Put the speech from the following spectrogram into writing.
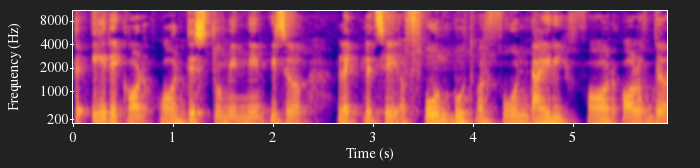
the a record or this domain name is a like let's say a phone booth or phone diary for all of the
